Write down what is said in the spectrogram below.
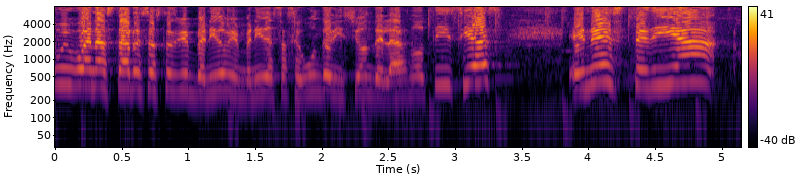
Muy buenas tardes. Estás bienvenido, bienvenida a esta segunda edición de las noticias. En este día,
